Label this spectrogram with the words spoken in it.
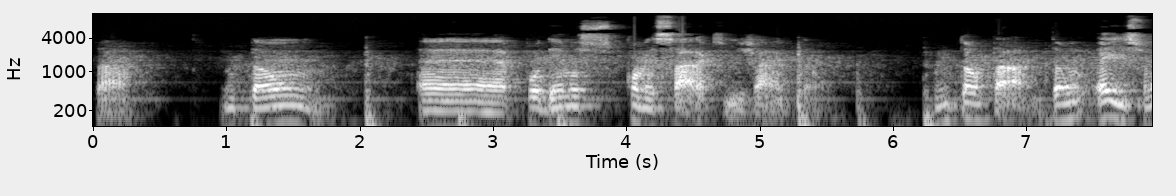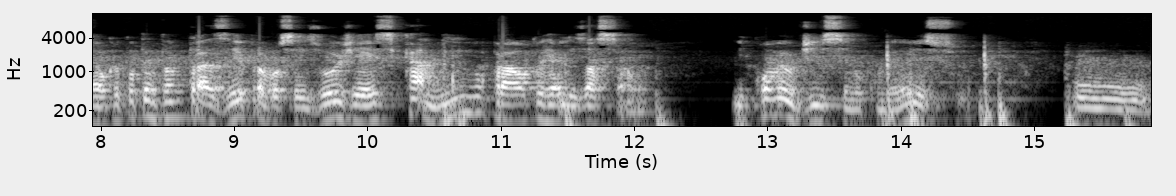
Tá. Então, é, podemos começar aqui já, então. Então tá, então é isso, né? O que eu estou tentando trazer para vocês hoje é esse caminho para a autorrealização. E como eu disse no começo, o,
